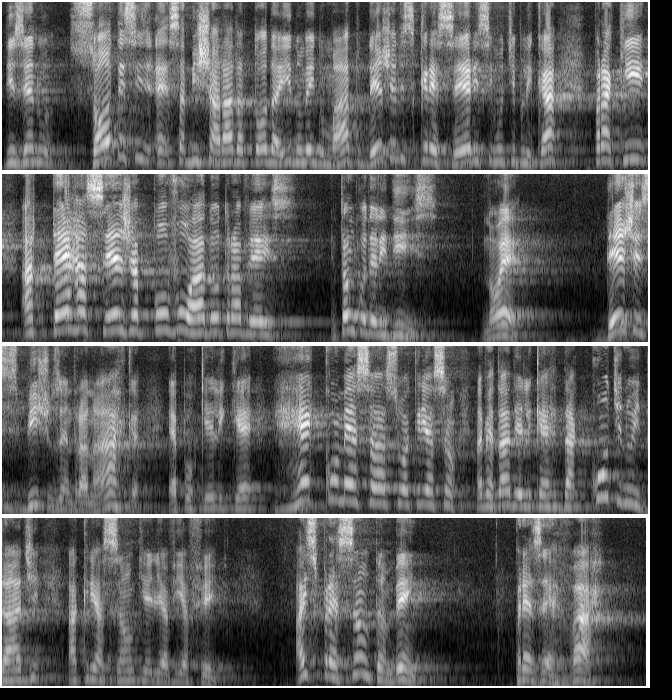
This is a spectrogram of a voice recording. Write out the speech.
dizendo: solta esse, essa bicharada toda aí no meio do mato, deixa eles crescerem e se multiplicar, para que a terra seja povoada outra vez. Então, quando ele diz: Noé, deixa esses bichos entrar na arca, é porque ele quer recomeçar a sua criação. Na verdade, ele quer dar continuidade à criação que ele havia feito. A expressão também preservar,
